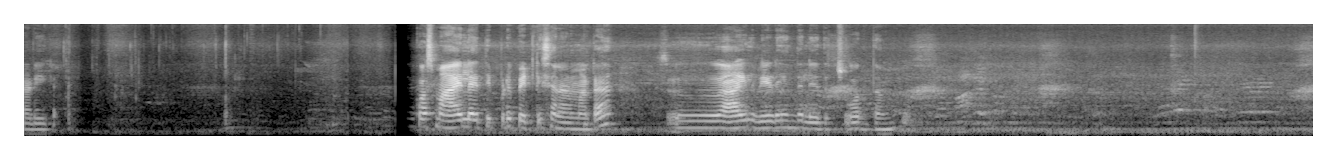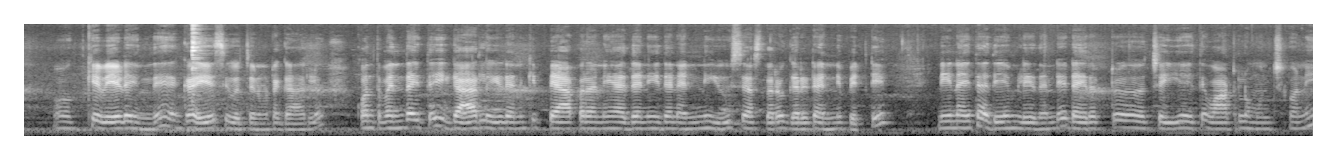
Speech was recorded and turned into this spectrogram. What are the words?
రెడీగా. కోసం ఆయిల్ అయితే ఇప్పుడే పెట్టేశాను అనమాట ఆయిల్ వేడైందో లేదో చూద్దాం. ఓకే వేడైంది. ఇంకా వేసి వచ్చనమాట గారెలు. కొంతమంది అయితే ఈ గారెలు వేయడానికి పేపర్ అని అదని ఇదని అన్నీ యూస్ చేస్తారు. గరిటె అన్నీ పెట్టి. నేనైతే అదేం లేదండి. డైరెక్ట్ చెయ్యి అయితే వాటర్లో ముంచుకొని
